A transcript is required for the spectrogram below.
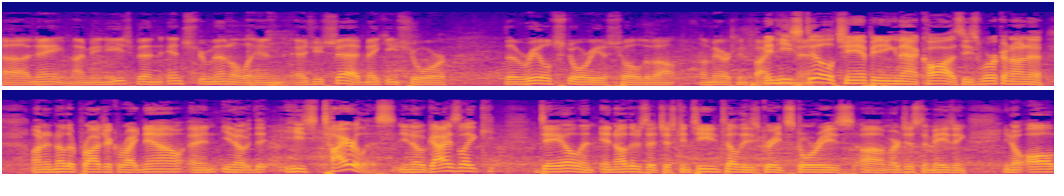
uh, name. I mean, he's been instrumental in, as you said, making sure the real story is told about American fighting and he's men. still championing that cause. He's working on a on another project right now, and you know the, he's tireless. You know, guys like Dale and, and others that just continue to tell these great stories um, are just amazing. You know, all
